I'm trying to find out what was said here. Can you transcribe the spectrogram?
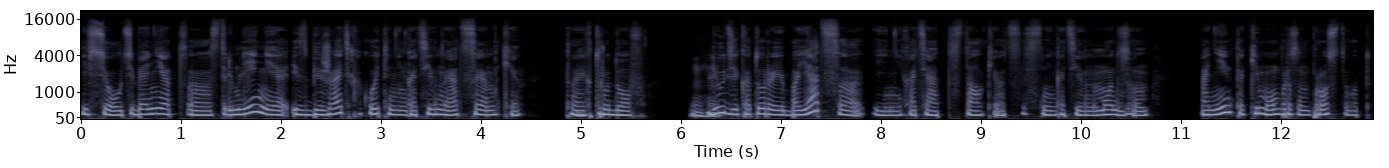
И все, у тебя нет э, стремления избежать какой-то негативной оценки твоих трудов. Угу. Люди, которые боятся и не хотят сталкиваться с негативным отзывом, они таким образом просто вот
